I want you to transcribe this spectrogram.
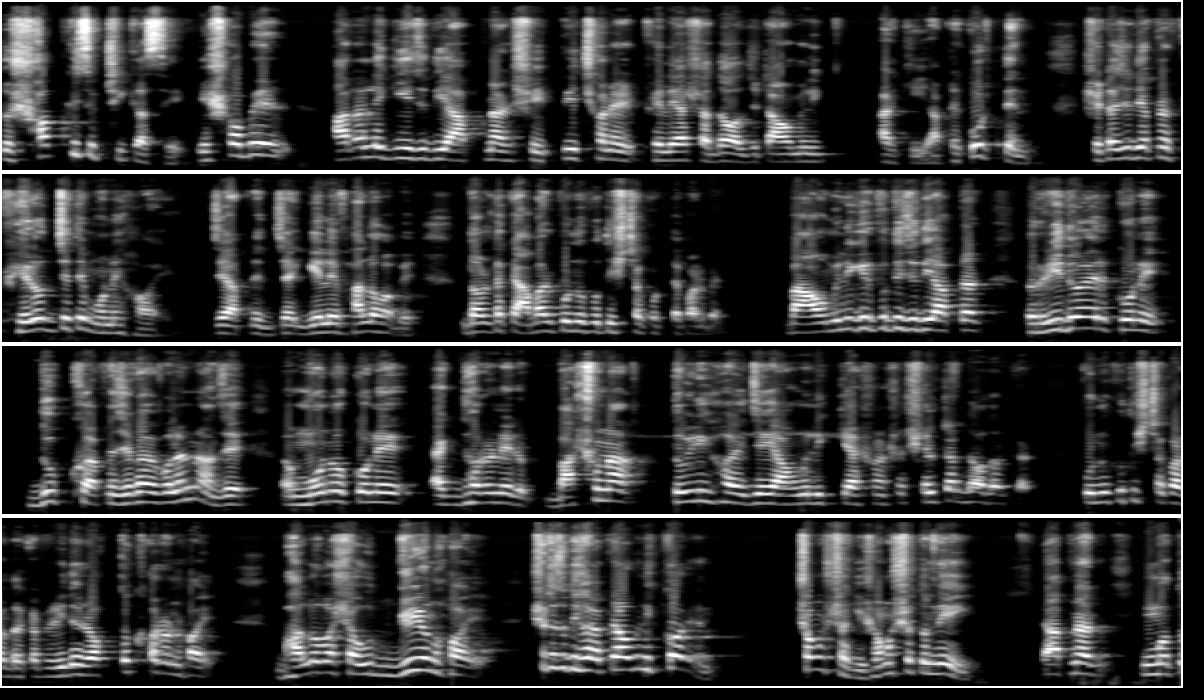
তো সবকিছু ঠিক আছে। এসবের আড়ালে গিয়ে যদি আপনার সেই পেছনে ফেলে আসা দল, যেটা আওয়ামী লীগ আর কি আপনি করতেন, সেটা যদি আপনার ফেরত যেতে মনে হয় যে আপনি গেলে ভালো হবে, দলটাকে আবার পুনঃপ্রতিষ্ঠা করতে পারবেন। বা আওয়ামী লীগের প্রতি যদি আপনার হৃদয়ের কোণে দুঃখ, আপনি যেভাবে বলেন না যে মনোকোণে এক ধরনের বাসনা তৈরি হয় যে আওয়ামী লীগকে আসলে একটা শেল্টার দেওয়া দরকার, পুনঃপ্রতিষ্ঠা করা দরকার, আপনার হৃদয় রক্তক্ষরণ হয়, ভালোবাসা উদ্গ্রীয়ন হয়, সেটা যদি হয় আপনি আওয়ামী লীগ করেন, সমস্যা কি? সমস্যা তো নেই। আপনার মতো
